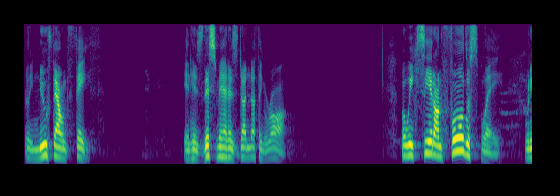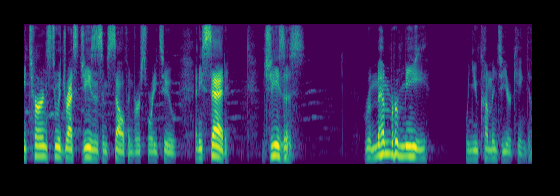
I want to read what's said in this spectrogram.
really newfound faith in his, this man has done nothing wrong. But we see it on full display when he turns to address Jesus himself in verse 42. And he said, Jesus, remember me when you come into your kingdom.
